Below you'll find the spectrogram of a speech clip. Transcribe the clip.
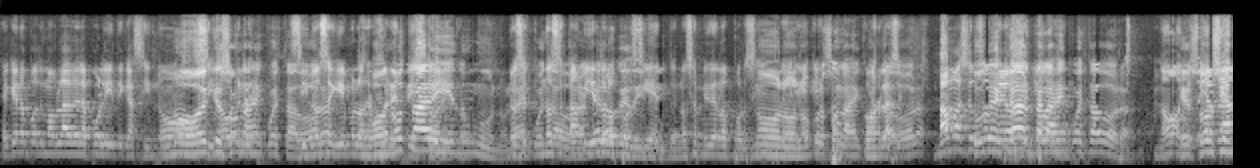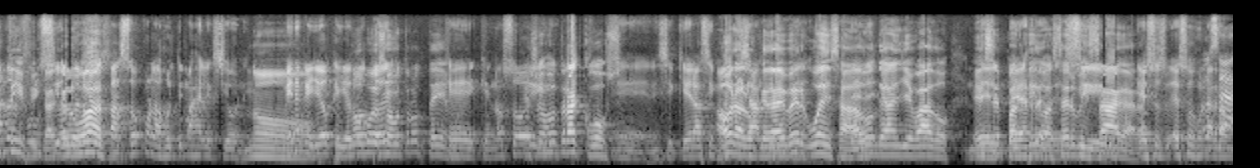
Es que no podemos hablar de la política si no... No, es si que no son las encuestadoras. Si no seguimos los O no referentes está en un uno, No las se, no están ¿Qué midiendo los porcientos, no se miden los porcientos. No, no, no, eh, pero eh, son las encuestadoras. Vamos a hacer un Tú descartas las encuestadoras. No, que yo son científicas, que función lo de lo hacen. que pasó con las últimas elecciones. No, Miren que yo, que yo no, no, pues estoy- eso es otro tema. Que, que no soy... Eso es otra cosa. eh, ni siquiera Ahora lo que da es de- vergüenza a de- dónde han llevado ese partido a ser Sí, bisagra. Eso, es- eso es una O sea,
